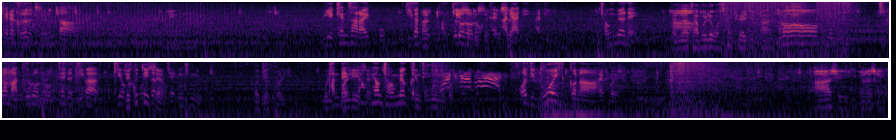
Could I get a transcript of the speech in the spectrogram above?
쟤네 그래도 죽는다 위에 캠 살아 있고 니가 아, 만들어 깼어, 놓은 호텔 깼어요. 아니 아니 아니 정면에 아. 잡으려고 참 별짓한 어, 니가 만들어 놓은 호텔은 제 기억하고 끝에 있어요. 있잖아. 홍충님. 어디 멀리. 멀리, 반대 멀리 형, 있어요. 형 정면 지금 끝에 보고 있는 곳. 어디 누워 있거나 할 거예요 아, 씨, 연애창이네.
